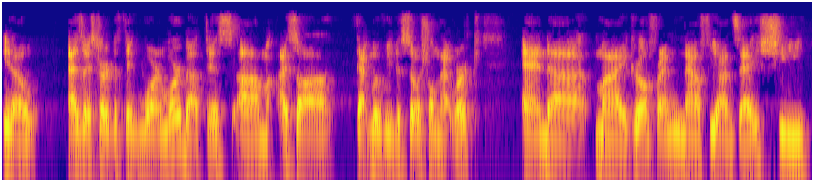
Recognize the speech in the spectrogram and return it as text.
you know, as I started to think more and more about this, um, I saw that movie, The Social Network, and uh, my girlfriend, now fiance, she,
